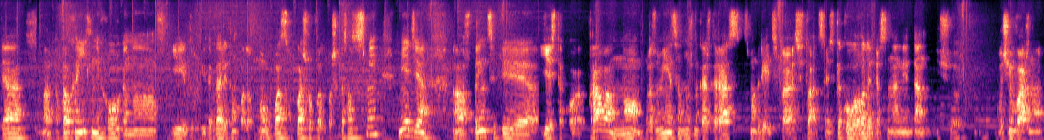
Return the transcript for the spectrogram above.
для правоохранительных органов и, и так далее и тому подобное. Ну, у вас ваш вопрос больше касался СМИ, медиа. А, в принципе, есть такое право, но, разумеется, нужно каждый раз смотреть по ситуации. То есть какого рода персональные данные еще очень важно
